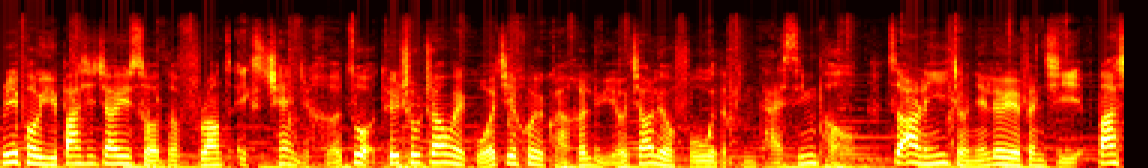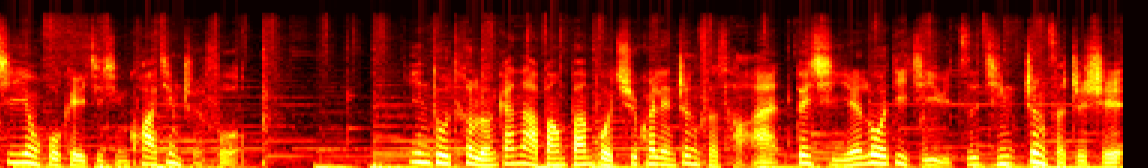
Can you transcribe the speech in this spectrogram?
，Ripple 与巴西交易所 The Front Exchange 合作推出专为国际汇款和旅游交流服务的平台 Simple。自二零一九年六月份起，巴西用户可以进行跨境支付。印度特伦甘纳邦颁布区块链政策草案，对企业落地给予资金政策支持。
